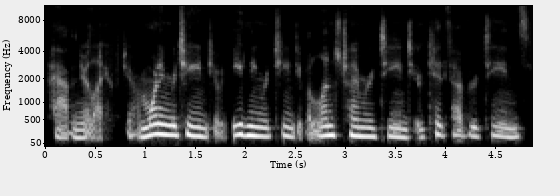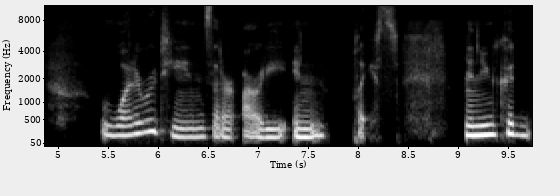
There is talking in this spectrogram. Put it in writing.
have in your life? Do you have a morning routine? Do you have an evening routine? Do you have a lunchtime routine? Do your kids have routines? What are routines that are already in place? And you could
